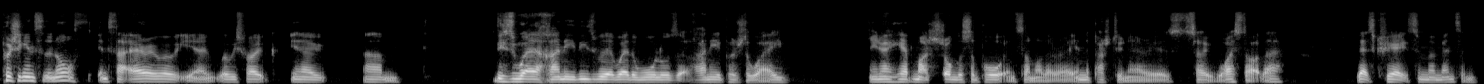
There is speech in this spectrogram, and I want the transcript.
pushing into the north, into that area where you know where we spoke. You know, um, this is where Ghani, these were where the warlords that Ghani pushed away. You know, he had much stronger support in some other in the Pashtun areas. So why start there? Let's create some momentum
